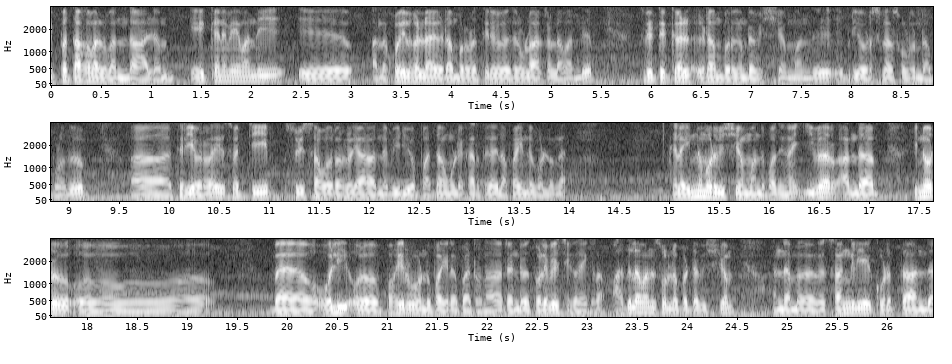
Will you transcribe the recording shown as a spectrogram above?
இப்போ தகவல் வந்தாலும் ஏற்கனவே வந்து அந்த கோயில்களில் இடம்பெறுகிற திரு திருவிழாக்களில் வந்து திருட்டுக்கள் இடம்பெறுகின்ற விஷயம் வந்து இப்படி ஒரு சிலர் சொல்கின்ற பொழுது தெரிய வருவது இது பற்றி சுவிஸ் சகோதரர்கள் யாராவது இந்த வீடியோ பார்த்து அவங்களுடைய கருத்துக்களை இதில் பகிர்ந்து கொள்ளுங்கள் இதில் இன்னும் ஒரு விஷயம் வந்து பார்த்திங்கன்னா இவர் அந்த இன்னொரு ஒலி பகிர்வு ஒன்று பகிரப்பட்டிருந்தார் அதாவது ரெண்டு தொலைபேசி கதைக்கலாம் அதில் வந்து சொல்லப்பட்ட விஷயம் அந்த சங்கிலியை கொடுத்த அந்த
